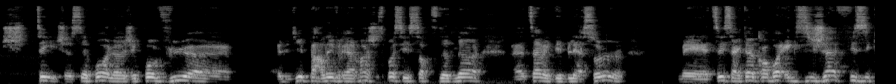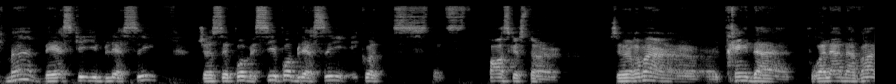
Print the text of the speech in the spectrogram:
je sais pas, là, j'ai pas vu euh, Olivier parler vraiment. Je sais pas s'il est sorti de là euh, avec des blessures. Mais ça a été un combat exigeant physiquement, mais est-ce qu'il est blessé? Je ne sais pas, mais s'il n'est pas blessé, écoute, je pense que c'est un. C'est vraiment un, train pour aller en avant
